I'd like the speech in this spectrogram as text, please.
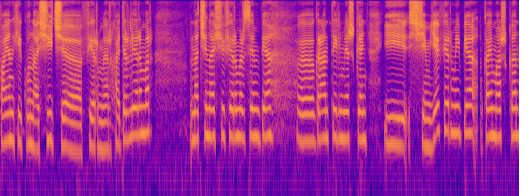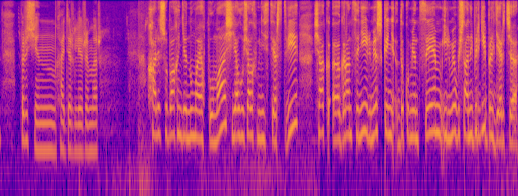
паянхи кунашич фермер хадерлермер начинающий фермер зембе грант илмешкен и семье фермипе каймашкан причин хадерлермер Халі шубахынде нумаях пулмаш, ял хушалық министерстви, шак грантсене илмешкен документсем илме бушланы бірге білдерчі.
